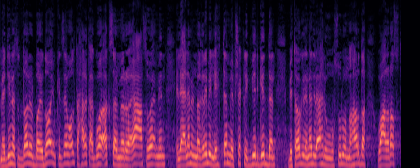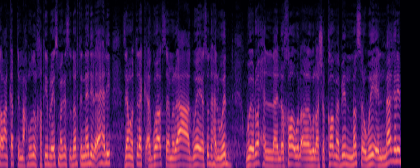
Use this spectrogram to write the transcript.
مدينة الدار البيضاء. يمكن زي ما قلت لحضرتك أجواء أكثر من رائعة سواء من الإعلام المغربي اللي اهتم بشكل كبير جدا بتواجد النادي الأهلي ووصوله النهارده. وعلى راسه طبعا كابتن محمود الخطيب رئيس مجلس إدارة النادي الأهلي. زي ما قلت لك أجواء أكثر من رائعة أجواء يسودها الود وروح الاخاء والأشقاء ما بين مصر والمغرب.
